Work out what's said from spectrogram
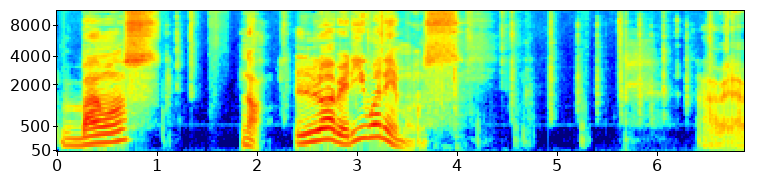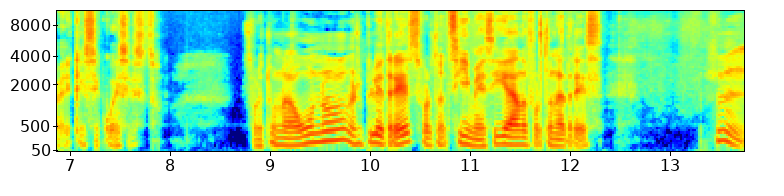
Vamos. No, lo averiguaremos. A ver, a ver qué se cuece esto. Fortuna 1, repliegue 3, fortuna... Sí, me sigue dando fortuna 3. Hmm.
